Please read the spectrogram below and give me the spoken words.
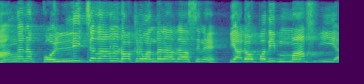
അങ്ങനെ കൊല്ലിച്ചതാണ് ഡോക്ടർ വന്ദനാദാസിനെ. ഈ അലോപ്പതി മാഫിയ.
